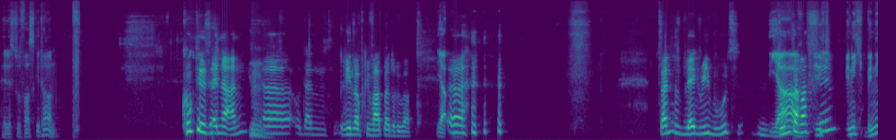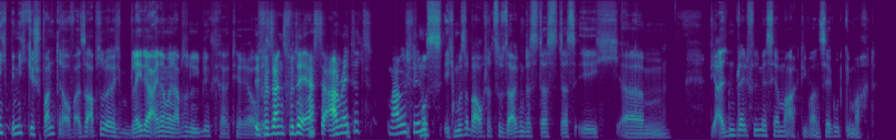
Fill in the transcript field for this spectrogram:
hättest du fast getan. Guck dir das Ende an äh, und dann reden wir privat mal drüber. Ja, Äh, dann das Blade Reboot. ja ich, Film. bin, ich, bin, ich, bin ich gespannt drauf. Also absolut, ich- Blade ja einer meiner absoluten Lieblingscharaktere auch Ich würde ist. sagen, es wird der erste R-rated Ich Marvel-Film. muss, ich muss aber auch dazu sagen, dass, dass, dass ich ähm, die alten Blade-Filme sehr mag. Die waren sehr gut gemacht.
